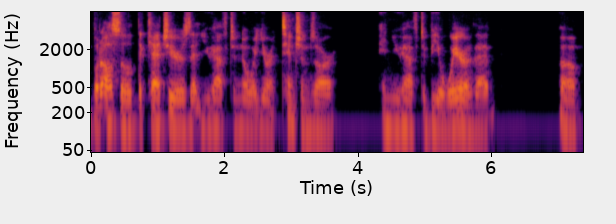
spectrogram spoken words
But also the catch here is that you have to know what your intentions are and you have to be aware of that um,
